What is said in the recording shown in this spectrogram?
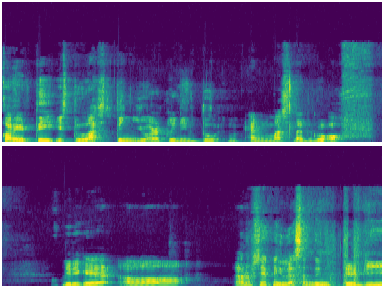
clarity is the last thing you are clinging to and must let go of. Jadi kayak eh, harusnya kejelasan itu jadi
